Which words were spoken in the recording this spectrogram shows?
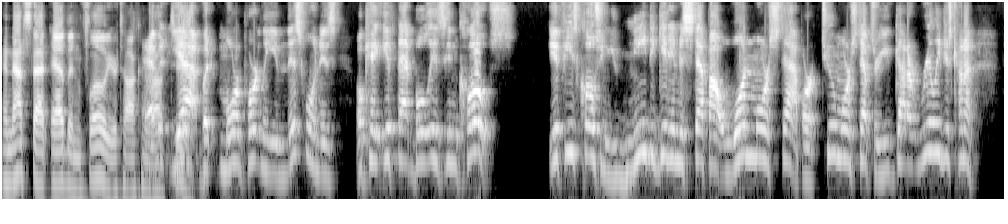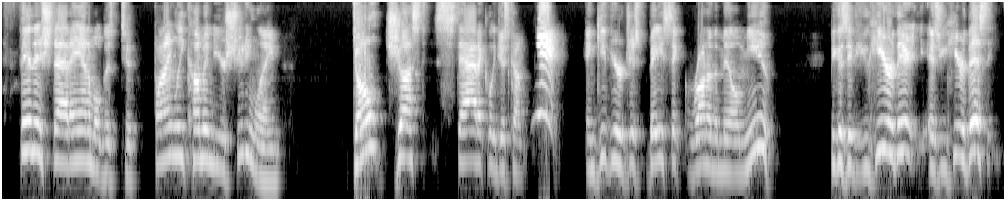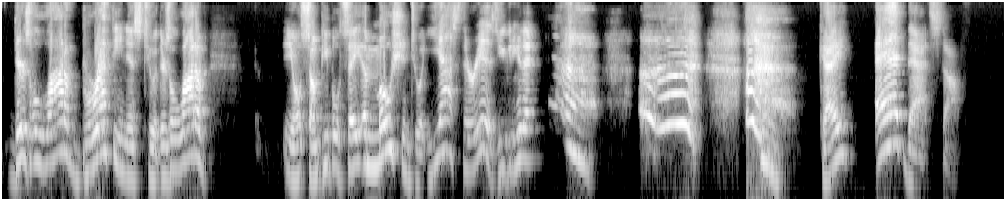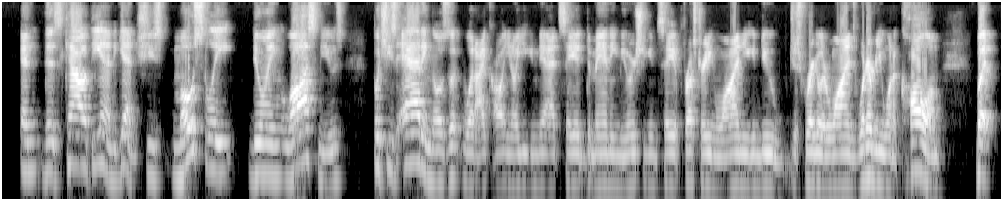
And that's that ebb and flow you're talking ebb, about. Too. Yeah, but more importantly, in this one is okay if that bull is in close if he's close and you need to get him to step out one more step or two more steps, or you've got to really just kind of finish that animal to, to finally come into your shooting lane, don't just statically just come and give your just basic run of the mill mew. Because if you hear there, as you hear this, there's a lot of breathiness to it. There's a lot of, you know, some people say emotion to it. Yes, there is. You can hear that. Ah, ah, ah, okay? Add that stuff. And this cow at the end, again, she's mostly doing lost mews, but she's adding those what I call, you know, you can add say a demanding or she can say a frustrating whine, You can do just regular whines, whatever you want to call them. But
